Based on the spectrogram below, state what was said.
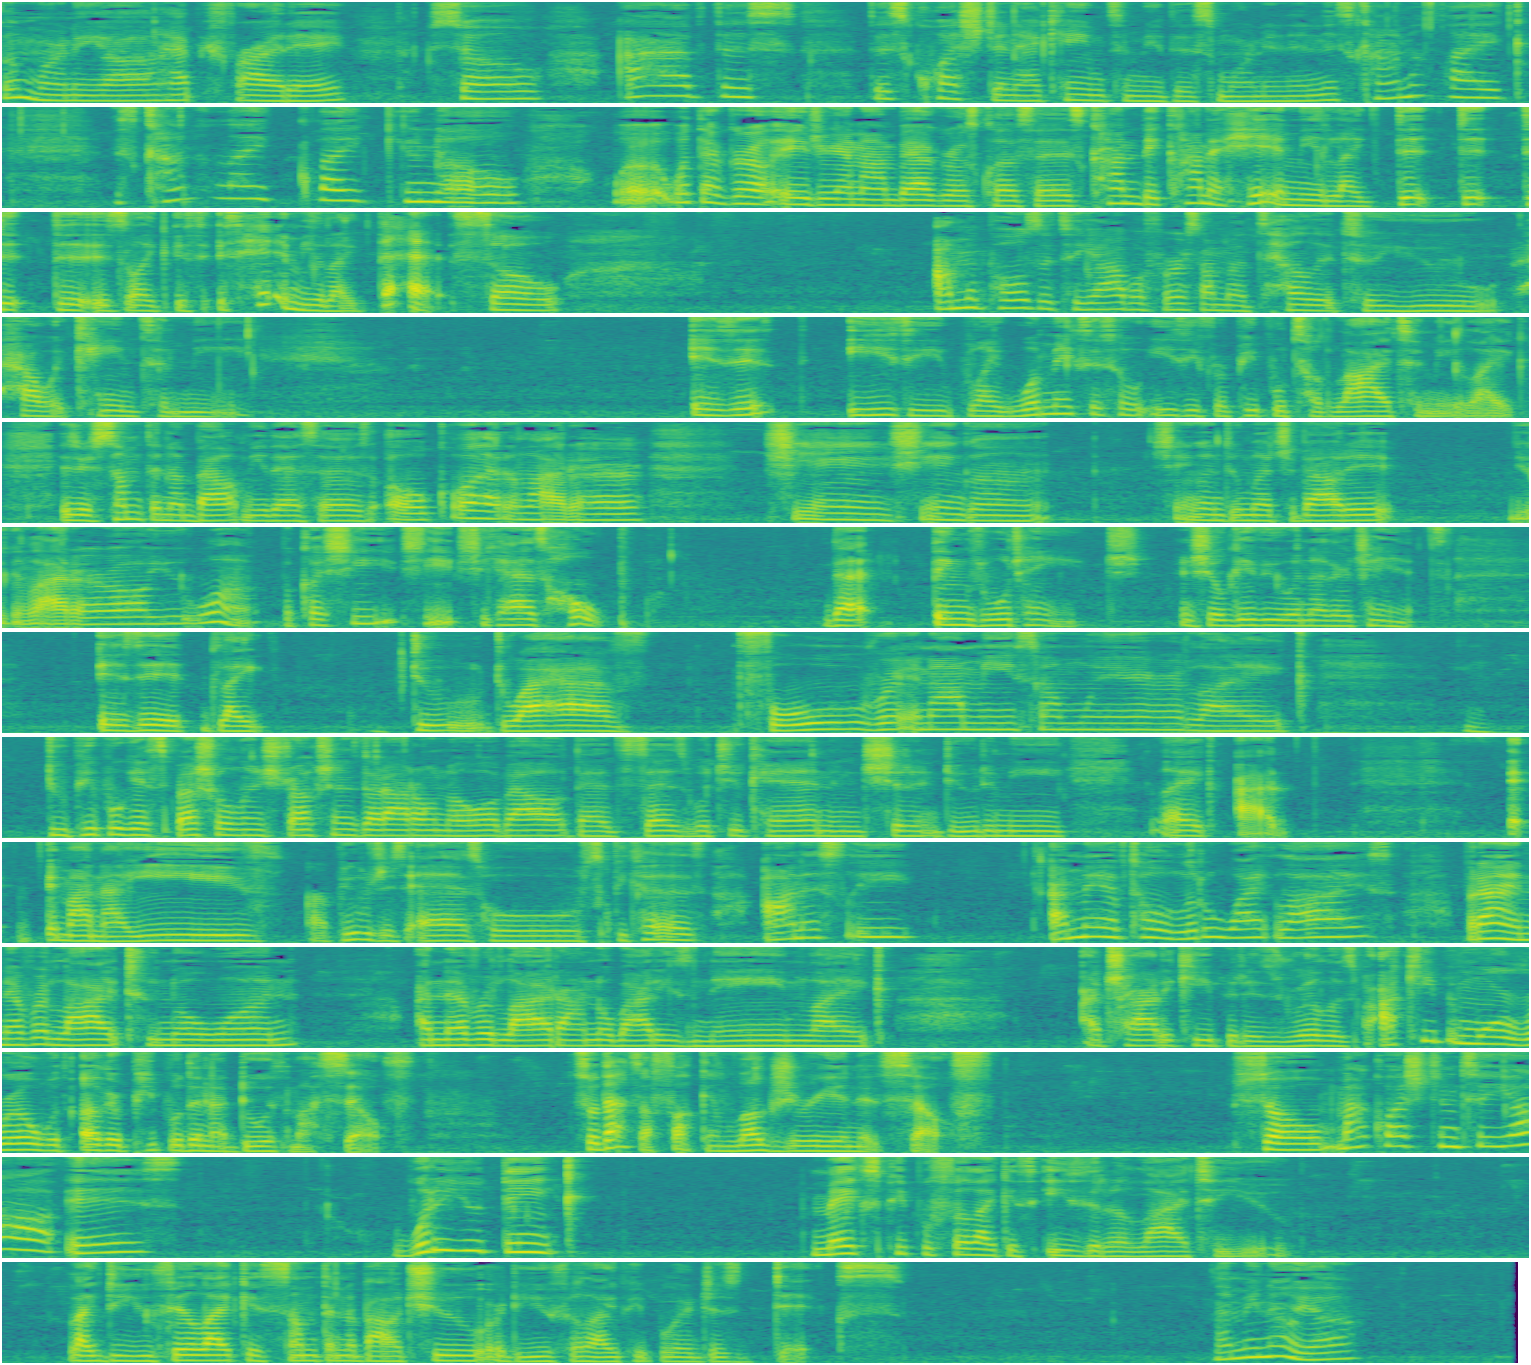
Good morning, y'all. Happy Friday. So, I have this this question that came to me this morning and it's kind of like it's kind of like like, you know, what what that girl Adrienne on Bad Girls Club says, kind of they kind of hitting me like dit dit dit dit it's like it's it's hitting me like that. So, I'm gonna pose it to y'all, but first I'm gonna tell it to you how it came to me. Is it easy like what makes it so easy for people to lie to me? Like is there something about me that says oh go ahead and lie to her. She ain't she ain't gonna she ain't gonna do much about it. You can lie to her all you want because she she she has hope that things will change and she'll give you another chance. Is it like do do i have fool written on me somewhere? Like do people get special instructions that I don't know about that says what you can and shouldn't do to me? Like I am I naive? Are people just assholes? Because honestly, I may have told little white lies, but I ain't never lied to no one. I never lied on nobody's name. Like I try to keep it as real as I keep it more real with other people than I do with myself. So that's a fucking luxury in itself. So, my question to y'all is what do you think makes people feel like it's easy to lie to you? Like, do you feel like it's something about you, or do you feel like people are just dicks? Let me know, y'all.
